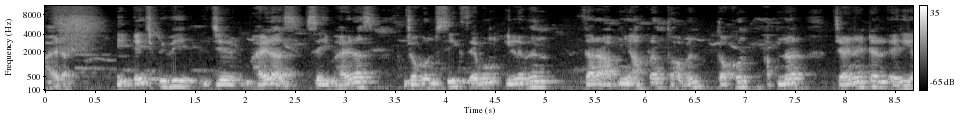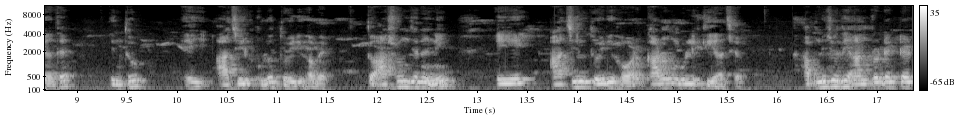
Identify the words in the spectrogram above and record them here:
ভাইরাস এই এইচপিভি যে ভাইরাস সেই ভাইরাস যখন সিক্স এবং ইলেভেন দ্বারা আপনি আক্রান্ত হবেন, তখন আপনার জেনাইটাল এরিয়াতে কিন্তু এই আঁচিলগুলো তৈরি হবে। তো আসুন জেনে নিই, এই আঁচিল তৈরি হওয়ার কারণগুলি কী আছে? আপনি যদি আনপ্রোটেক্টেড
